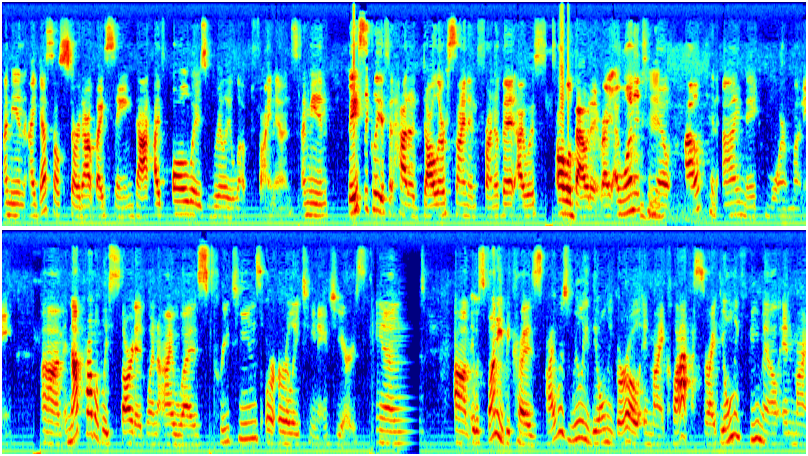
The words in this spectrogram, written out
I mean i guess i'll start out by saying that i've always really loved finance. I mean basically if it had a dollar sign in front of it i was all about it right? I wanted to mm-hmm. know how can i make more money? Um, and that probably started when i was preteens or early teenage years. And um, it was funny because i was really the only girl in my class right? The only female in my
